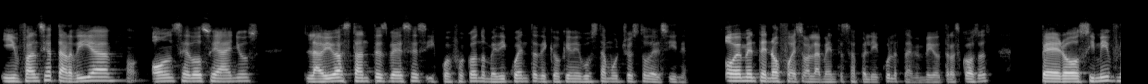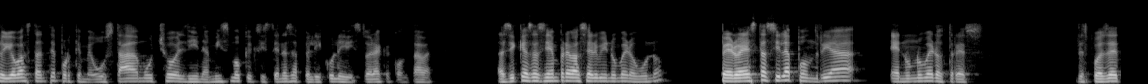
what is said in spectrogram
infancia tardía, 11, 12 años la vi bastantes veces y fue cuando me di cuenta de que okay, me gusta mucho esto del cine. Obviamente no fue solamente esa película, también vi otras cosas, pero sí me influyó bastante porque me gustaba mucho el dinamismo que existía en esa película y la historia que contaban. Así que esa siempre va a ser mi número uno, pero esta sí la pondría en un número tres. Después de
